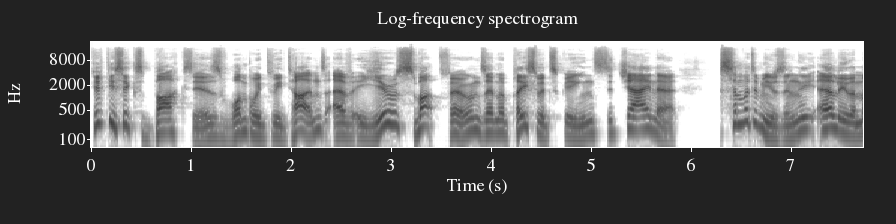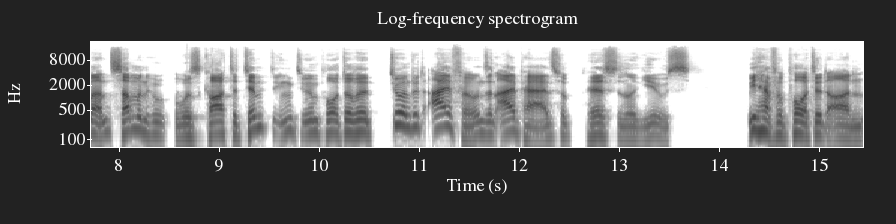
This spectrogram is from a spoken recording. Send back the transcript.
56 boxes, 1.3 tons of used smartphones and replacement screens to China Somewhat amusingly, earlier the month, someone who was caught attempting to import over 200 iPhones and iPads for personal use. We have reported on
